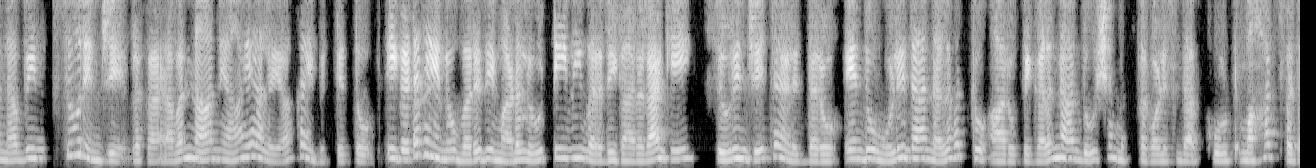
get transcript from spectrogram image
ನವೀನ್ ಸೂರಿಂಜೆ ಪ್ರಕರಣವನ್ನ ನ್ಯಾಯಾಲಯ ಕೈಬಿಟ್ಟಿತ್ತು. ಈ ಘಟನೆಯನ್ನು ವರದಿ ಮಾಡಲು ಟಿವಿ ವರದಿಗಾರರಾಗಿ ಸೂರಿಂಜೆ ತೆರಳಿದ್ದರು ಎಂದು ಉಳಿದ ನಲವತ್ತು ಆರೋಪಿಗಳನ್ನ ದೋಷಮುಕ್ತಗೊಳಿಸಿದ ಕೋರ್ಟ್ ಮಹತ್ವದ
